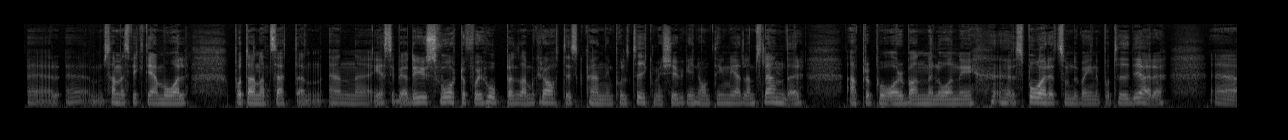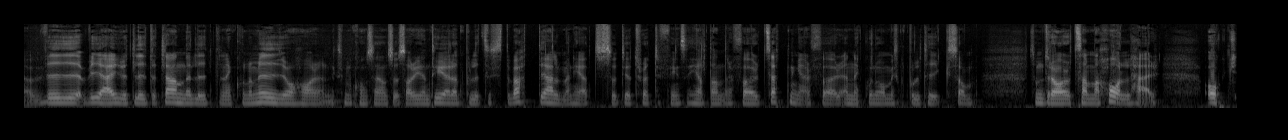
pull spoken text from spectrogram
eh, eh samhällsviktiga mål på ett annat sätt än, än eh, ECB. Det är ju svårt att få ihop en demokratisk penningpolitik med 20 någonting medlemsländer. Apropå Orban Meloni spåret som du var inne på tidigare. Eh, vi, vi är ju ett litet land, en liten ekonomi och har en liksom, konsensusorienterad politisk debatt i allmänhet. Så att jag tror att det finns helt andra förutsättningar för en ekonomisk politik som, som drar åt samma håll här. Och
